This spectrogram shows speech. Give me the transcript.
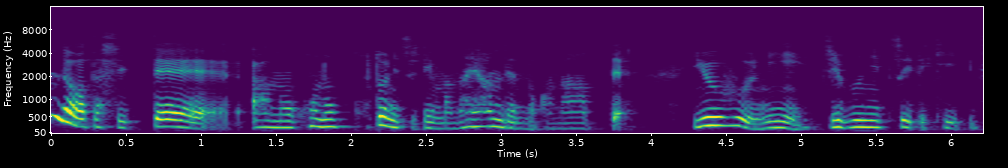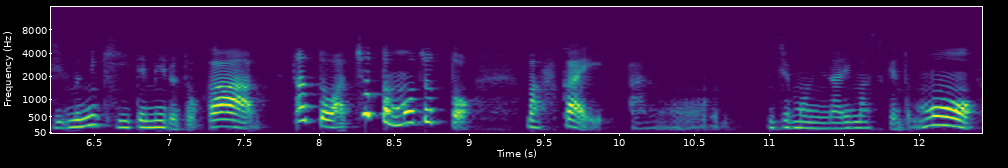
んで私ってあのこのことについて今悩んでんのかなっていうふうに自分について自分に聞いてみるとかあとはちょっともうちょっと、まあ、深いあの呪文になりますけども、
